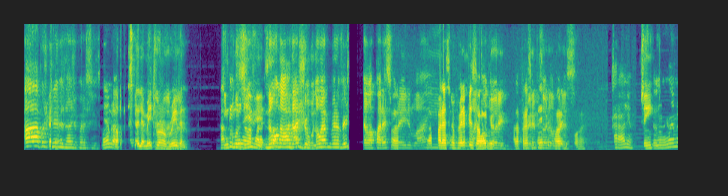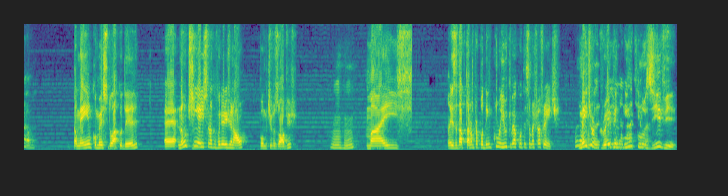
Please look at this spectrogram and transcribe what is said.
Ah, pode crer, é verdade, aparece. lembra? Ela parece ele é Matron of Raven. Rapidinho inclusive- ela aparece Não, lá. na verdade, jogo, não é a primeira vez. Ela aparece Ela- pra ele lá ela em- aparece no primeiro episódio. Ela aparece no Primeiro primeiro episódio episódio, ela porra. Caralho, Sim. eu não me lembrava. Também o começo do arco dele. É, não tinha isso na campanha original, por motivos óbvios. Uhum. Mas. Eles adaptaram pra poder incluir o que vai acontecer mais pra frente. Pra Major fazer Raven, sentido na narrativa. inclusive,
